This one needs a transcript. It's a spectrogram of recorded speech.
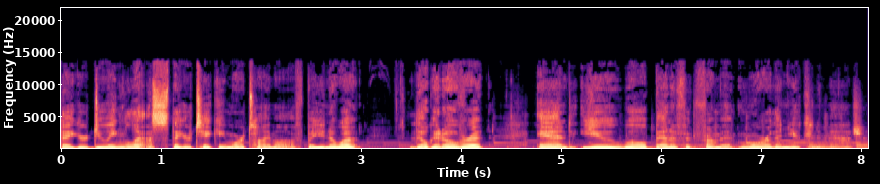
that you're doing less, that you're taking more time off. But you know what? They'll get over it, and you will benefit from it more than you can imagine.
